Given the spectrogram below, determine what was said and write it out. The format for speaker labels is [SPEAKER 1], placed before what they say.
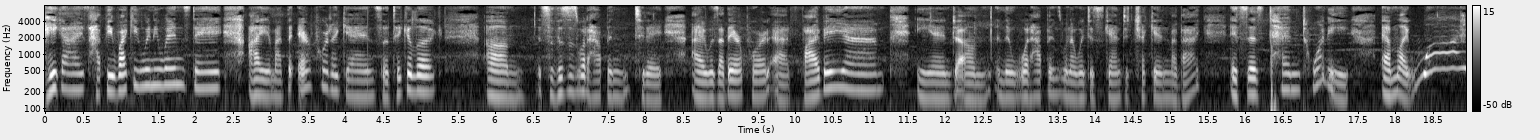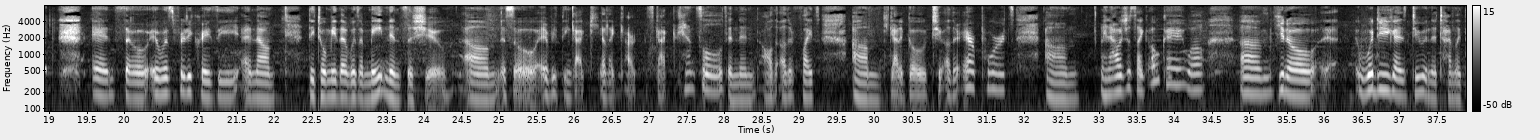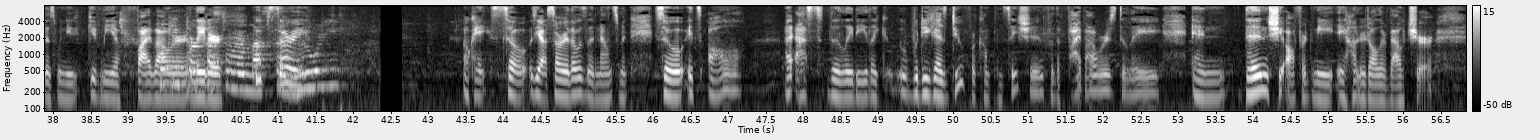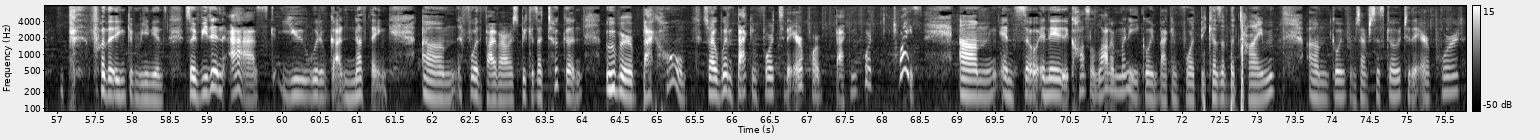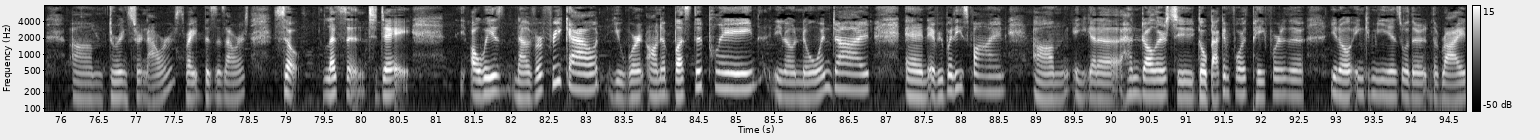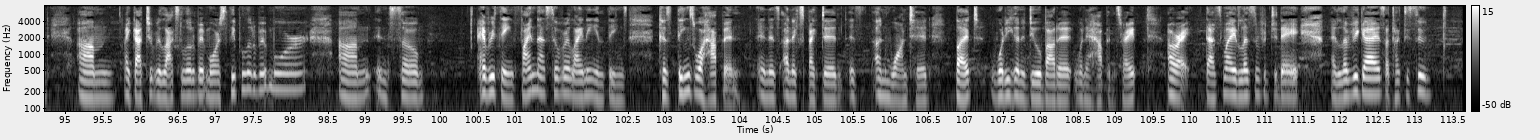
[SPEAKER 1] Hey guys, happy Wacky Winnie Wednesday. I am at the airport again, so take a look. Um, so this is what happened today. I was at the airport at 5 a.m. and um, and then what happens when I went to scan to check in my bag? It says 10:20. I'm like, what? And so it was pretty crazy. And um, they told me that was a maintenance issue. Um, so everything got like got canceled, and then all the other flights, um, you got to go to other airports. Um, and I was just like, okay, well, um, you know, what do you guys do in the time like this when you give me a five hour later? Oops, sorry. Okay, so yeah, sorry, that was the announcement. So it's all. I asked the lady, like, what do you guys do for compensation for the five hours delay? And then she offered me a hundred dollar voucher. for the inconvenience. So if you didn't ask, you would have gotten nothing um, for the five hours because I took an Uber back home. So I went back and forth to the airport, back and forth twice. Um, and so, and it costs a lot of money going back and forth because of the time um, going from San Francisco to the airport um, during certain hours, right? Business hours. So, lesson today always never freak out. You weren't on a busted plane. You know, no one died, and everybody's fine. Um, and you got a hundred dollars to go back and forth, pay for the you know inconvenience or the the ride. Um, I got to relax a little bit more, sleep a little bit more, um, and so everything. Find that silver lining in things because things will happen and it's unexpected it's unwanted but what are you going to do about it when it happens right? All right that's my lesson for today. I love you guys. I'll talk to you soon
